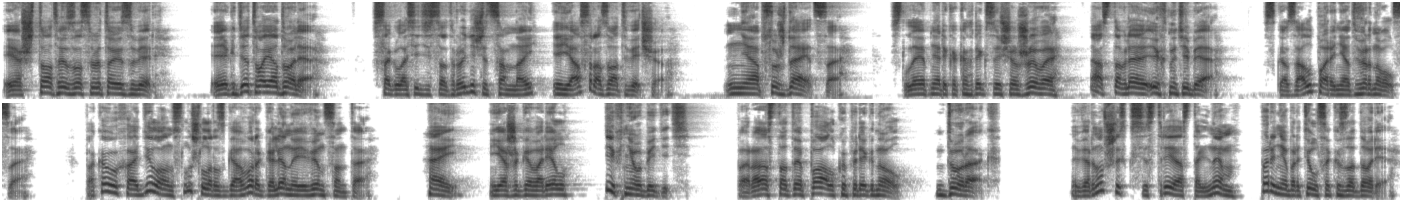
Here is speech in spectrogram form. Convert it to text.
И что ты за святой зверь? И где твоя доля? Согласитесь сотрудничать со мной, и я сразу отвечу. Не обсуждается. Слейпнер и Кокатрикс еще живы, оставляю их на тебя. Сказал парень и отвернулся. Пока уходил, он слышал разговор Галена и Винсента. «Эй, я же говорил, их не убедить. Просто ты палку перегнул, дурак». Вернувшись к сестре и остальным, парень обратился к Изадоре.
